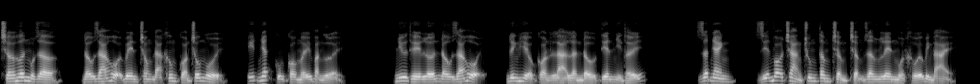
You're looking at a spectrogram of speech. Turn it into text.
Chờ hơn một giờ đấu giá hội bên trong đã không còn chỗ ngồi, ít nhất cũng có mấy vạn người. Như thế lớn đấu giá hội, đinh hiệu còn là lần đầu tiên nhìn thấy. Rất nhanh, diễn võ tràng trung tâm chầm chậm dâng lên một khối bình đài,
